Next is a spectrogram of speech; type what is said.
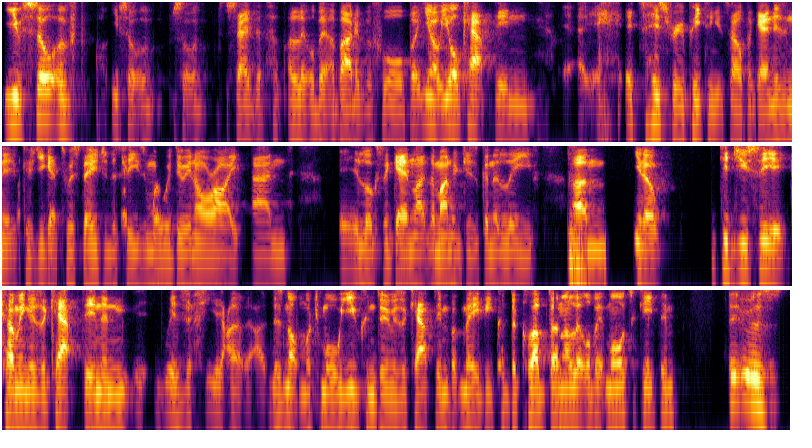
you've sort of you sort of sort of said a little bit about it before, but you know your captain it's history repeating itself again, isn't it? Because you get to a stage of the season where we're doing all right, and it looks again like the manager's going to leave. Mm. Um, you know, did you see it coming as a captain? And is you know, there's not much more you can do as a captain, but maybe could the club done a little bit more to keep him? It was.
